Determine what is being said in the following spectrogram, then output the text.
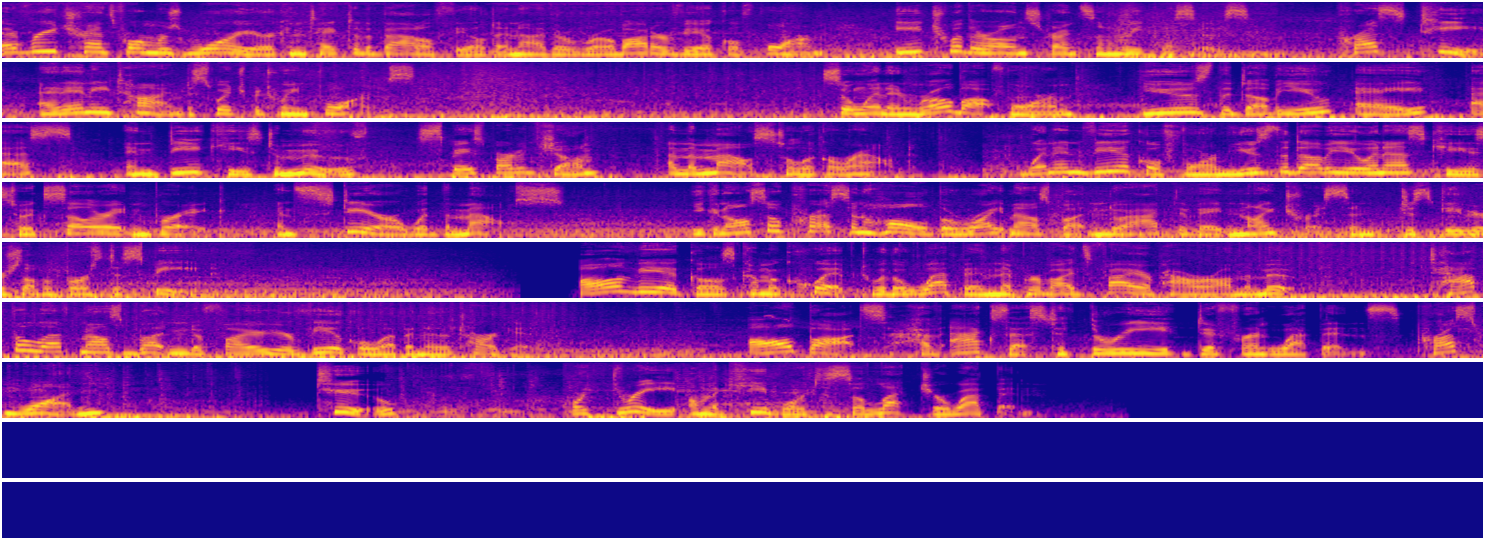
every Transformers warrior can take to the battlefield in either robot or vehicle form, each with their own strengths and weaknesses. Press T at any time to switch between forms. So when in robot form, use the W, A, S, and D keys to move, spacebar to jump, and the mouse to look around. When in vehicle form, use the W and S keys to accelerate and brake, and steer with the mouse. You can also press and hold the right mouse button to activate nitrous and just give yourself a burst of speed. All vehicles come equipped with a weapon that provides firepower on the move. Tap the left mouse button to fire your vehicle weapon at a target. All bots have access to three different weapons. Press 1, 2, or 3 on the keyboard to select your weapon.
